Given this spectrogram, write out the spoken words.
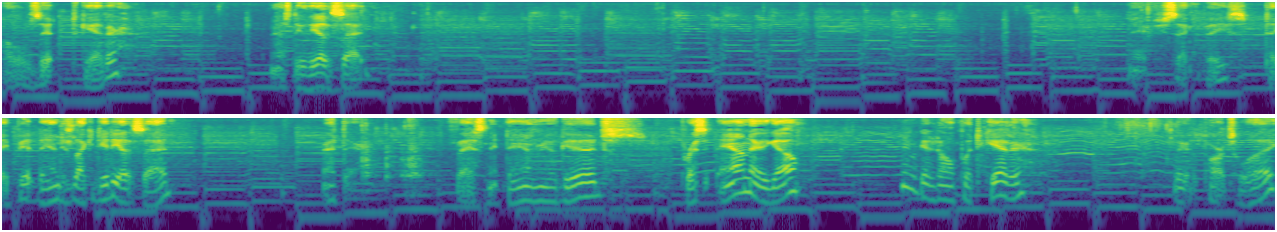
holds it together. Let's do the other side. There's your second piece. Tape it down just like you did the other side. Right there. Fasten it down real good. Press it down. There you go. And we'll get it all put together. Clear the parts away.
